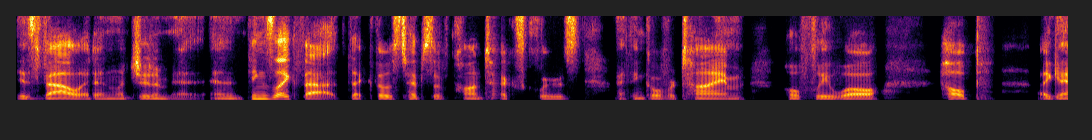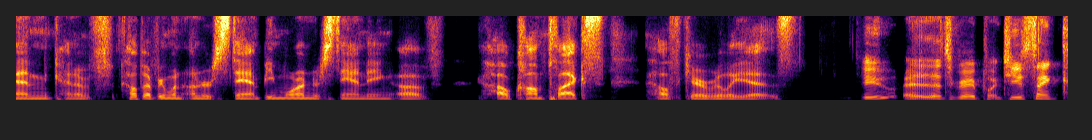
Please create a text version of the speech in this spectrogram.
is valid and legitimate and things like that that those types of context clues i think over time hopefully will help again kind of help everyone understand be more understanding of how complex healthcare really is. Do you uh, that's a great point. Do you think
